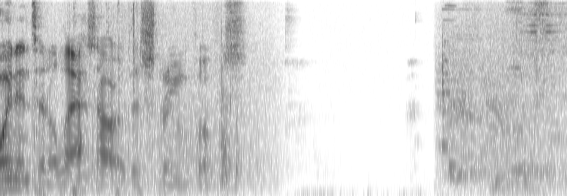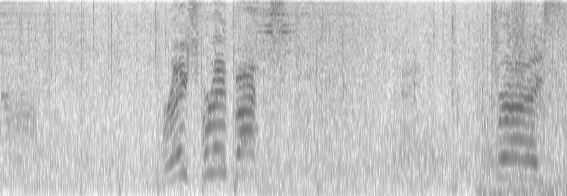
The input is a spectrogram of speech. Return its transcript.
Going into the last hour of this stream, folks. Brace for impact! Brace!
